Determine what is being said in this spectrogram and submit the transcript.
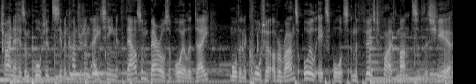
China has imported 718,000 barrels of oil a day, more than a quarter of Iran's oil exports in the first five months of this year.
